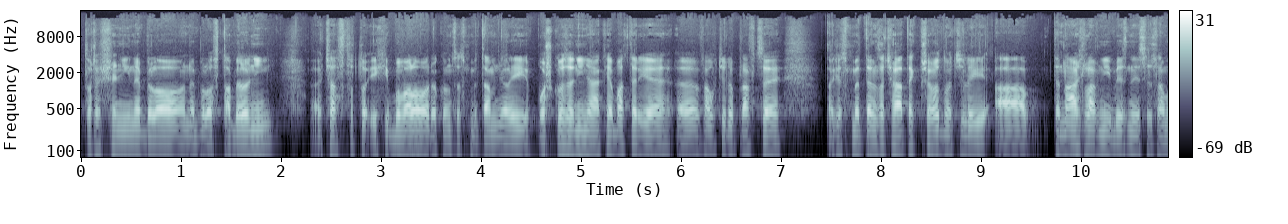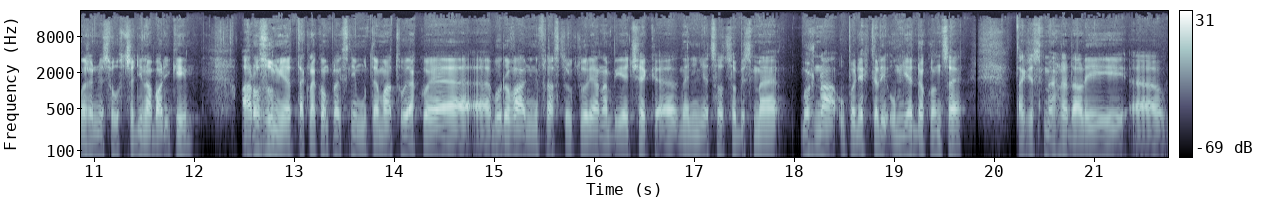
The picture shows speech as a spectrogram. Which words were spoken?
To řešení nebylo, nebylo stabilní. Často to i chybovalo, dokonce jsme tam měli poškození nějaké baterie v autě dopravce, takže jsme ten začátek přehodnotili a ten náš hlavní biznis se samozřejmě soustředí na balíky a rozumět takhle komplexnímu tématu, jako je budování infrastruktury a nabíječek, eh, není něco, co bychom možná úplně chtěli umět dokonce. Takže jsme hledali eh,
